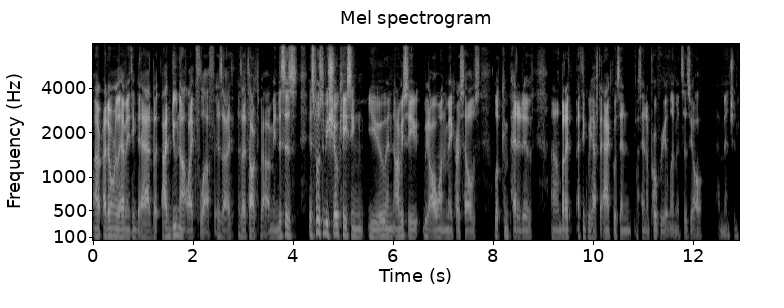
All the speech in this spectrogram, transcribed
I, I, don't really have anything to add, but I do not like fluff, as I as I talked about. I mean, this is it's supposed to be showcasing you, and obviously we all want to make ourselves look competitive, um, but I, I think we have to act within within appropriate limits, as y'all have mentioned.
